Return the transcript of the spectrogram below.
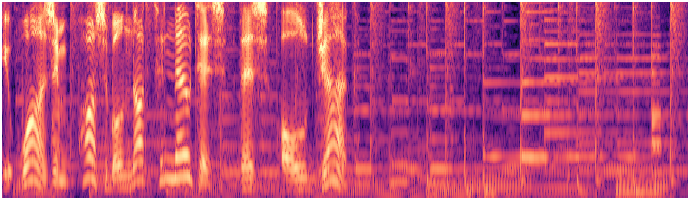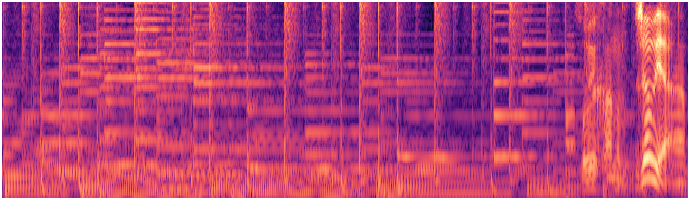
It was impossible not to notice this old jug. Zoya,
